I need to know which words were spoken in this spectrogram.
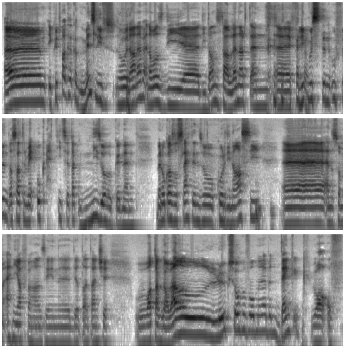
Ehm, ik weet welke dat ik het minst lief zou gedaan hebben. En dat was die, eh, die dans dat Lennart en eh Philippe moesten oefenen. Dat zat er mij ook echt iets uit dat ik niet zou gekund hebben. Ik ben ook al zo slecht in zo coördinatie. eh, en dat zou me echt niet afgegaan zijn, eh dat, dat dansje. Wat dat ik dan wel leuk zou gevonden hebben, denk ik. Ja, of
